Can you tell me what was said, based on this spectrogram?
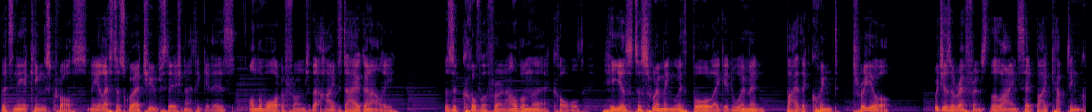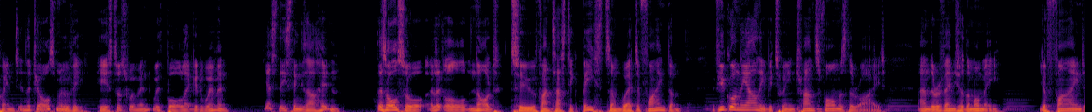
that's near King's Cross, near Leicester Square Tube Station, I think it is, on the waterfront that hides Diagon Alley, there's a cover for an album there called Here's to Swimming with Bow Legged Women by the Quint Trio, which is a reference to the line said by Captain Quint in the Jaws movie Here's to Swimming with Bow Legged Women. Yes, these things are hidden. There's also a little nod to Fantastic Beasts and where to find them. If you go in the alley between Transformers the Ride and The Revenge of the Mummy, you'll find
